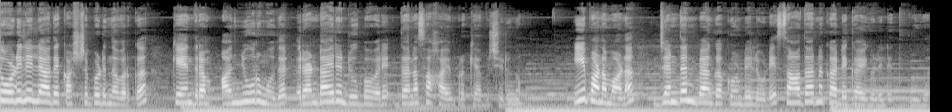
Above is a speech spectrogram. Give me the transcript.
തൊഴിലില്ലാതെ കഷ്ടപ്പെടുന്നവർക്ക് കേന്ദ്രം അഞ്ഞൂറ് മുതൽ രണ്ടായിരം രൂപ വരെ ധനസഹായം പ്രഖ്യാപിച്ചിരുന്നു. ഈ പണമാണ് ജൻധൻ ബാങ്ക് അക്കൗണ്ടിലൂടെ സാധാരണക്കാരുടെ കൈകളിലെത്തുന്നത്.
